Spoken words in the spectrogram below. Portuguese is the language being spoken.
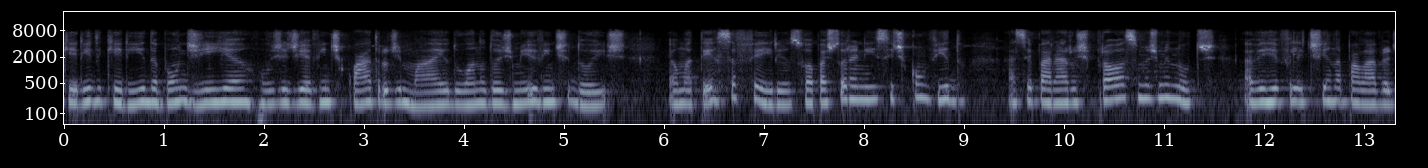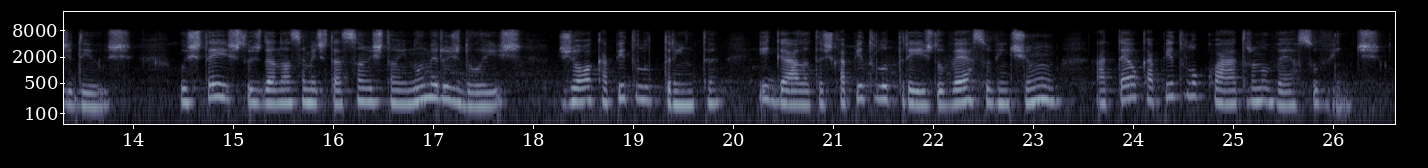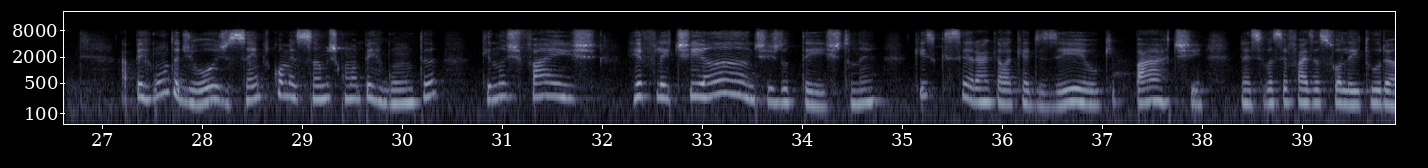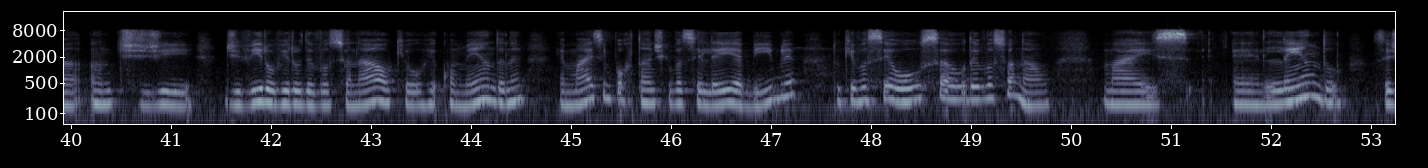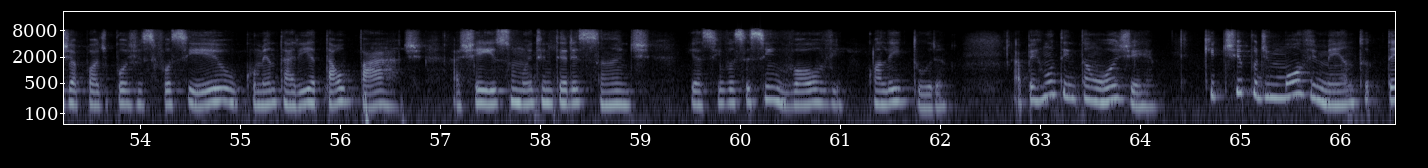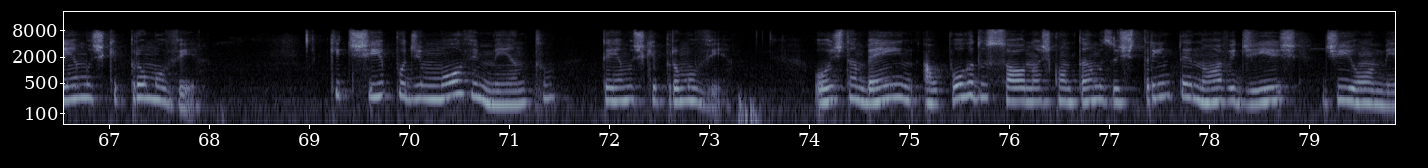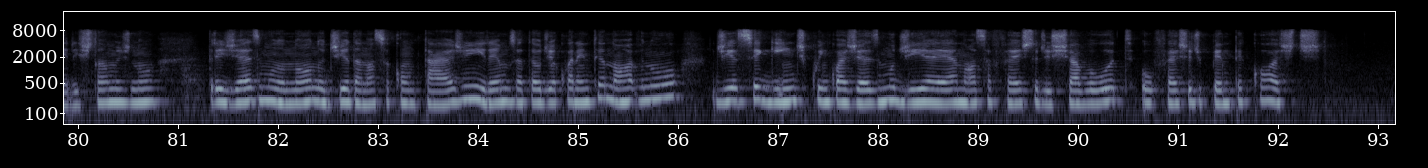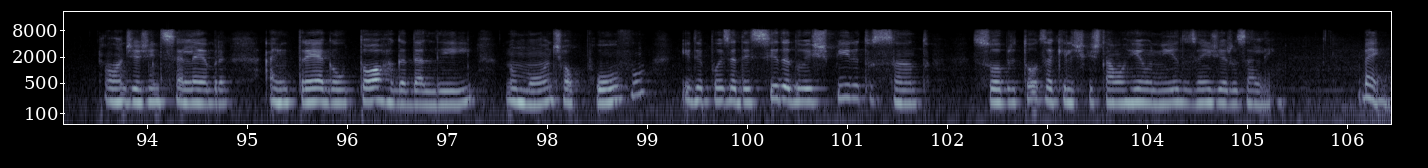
Querido e querida, bom dia. Hoje é dia 24 de maio do ano 2022. É uma terça-feira. Eu sou a pastora Anice e te convido a separar os próximos minutos a vir refletir na palavra de Deus. Os textos da nossa meditação estão em Números 2, Jó capítulo 30 e Gálatas capítulo 3, do verso 21 até o capítulo 4, no verso 20. A pergunta de hoje sempre começamos com uma pergunta que nos faz refletir antes do texto, né? O que, será que ela quer dizer? O que parte, né? Se você faz a sua leitura antes de, de vir ouvir o devocional, que eu recomendo, né? É mais importante que você leia a Bíblia do que você ouça o devocional. Mas é, lendo, você já pode, poxa, se fosse eu, comentaria tal parte Achei isso muito interessante e assim você se envolve com a leitura. A pergunta então hoje é: que tipo de movimento temos que promover? Que tipo de movimento temos que promover? Hoje também, ao pôr do sol, nós contamos os 39 dias de Homer. Estamos no 39 dia da nossa contagem, iremos até o dia 49. No dia seguinte, 50 dia, é a nossa festa de Shavuot, ou festa de Pentecostes, onde a gente celebra a entrega, outorga da lei no monte ao povo e depois a descida do Espírito Santo sobre todos aqueles que estavam reunidos em Jerusalém. Bem,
